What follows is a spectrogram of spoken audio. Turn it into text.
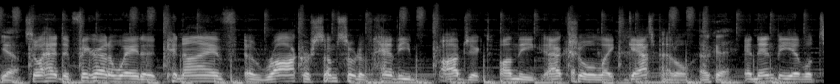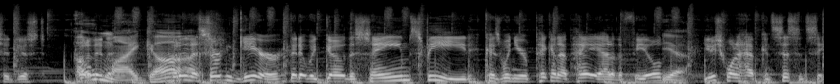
Yeah. So I had to figure out a way to connive a rock or some sort of heavy object on the actual like gas pedal. Okay. And then be able to just put Oh in a- my Put in a certain gear that it would go the same speed because when you're picking up hay out of the field, Yeah. you just want to have consistency.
